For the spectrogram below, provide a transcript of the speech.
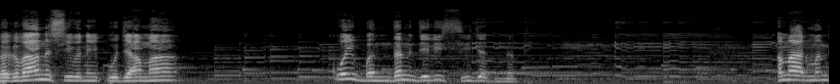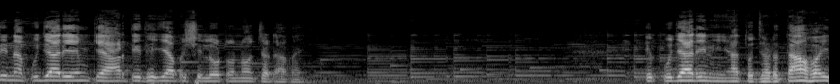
ભગવાન શિવની પૂજામાં કોઈ બંધન જેવી ચીજ જ નથી. અમાર મંદિરના પૂજારી એમ કે આરતી થઈ ગયા પછી લોટો ન ચડાવાય. એ પૂજારીની યા તો જડતા હોય,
